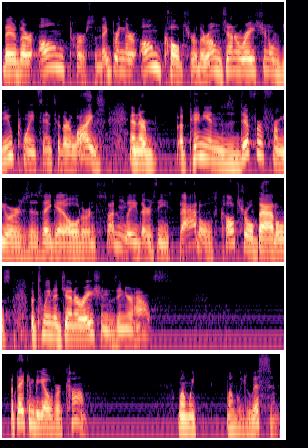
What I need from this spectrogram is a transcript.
They're their own person. They bring their own culture, their own generational viewpoints into their lives, and their opinions differ from yours as they get older. And suddenly there's these battles, cultural battles between the generations in your house. But they can be overcome when we, when we listen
